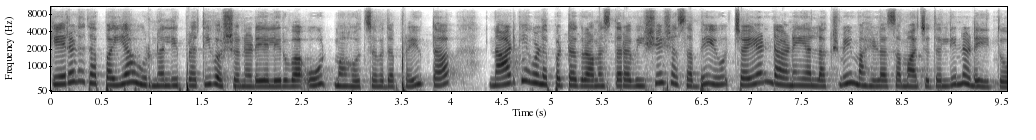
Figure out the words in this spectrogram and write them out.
ಕೇರಳದ ಪಯ್ಯಾವೂರ್ನಲ್ಲಿ ಪ್ರತಿ ವರ್ಷ ನಡೆಯಲಿರುವ ಊಟ್ ಮಹೋತ್ಸವದ ಪ್ರಯುಕ್ತ ನಾಡ್ಗೆ ಒಳಪಟ್ಟ ಗ್ರಾಮಸ್ಥರ ವಿಶೇಷ ಸಭೆಯು ಚಯಂಡಾಣೆಯ ಲಕ್ಷ್ಮೀ ಮಹಿಳಾ ಸಮಾಜದಲ್ಲಿ ನಡೆಯಿತು.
